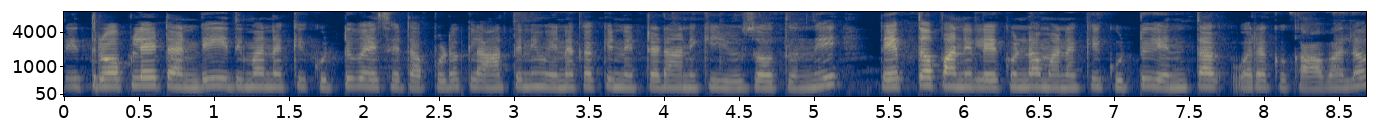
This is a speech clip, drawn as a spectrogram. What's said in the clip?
ఇది త్రో ప్లేట్ అండి. ఇది మనకి కుట్టు వేసేటప్పుడు క్లాత్ని వెనకకి నెట్టడానికి యూజ్ అవుతుంది. టేప్తో పని లేకుండా మనకి కుట్టు ఎంత వరకు కావాలో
